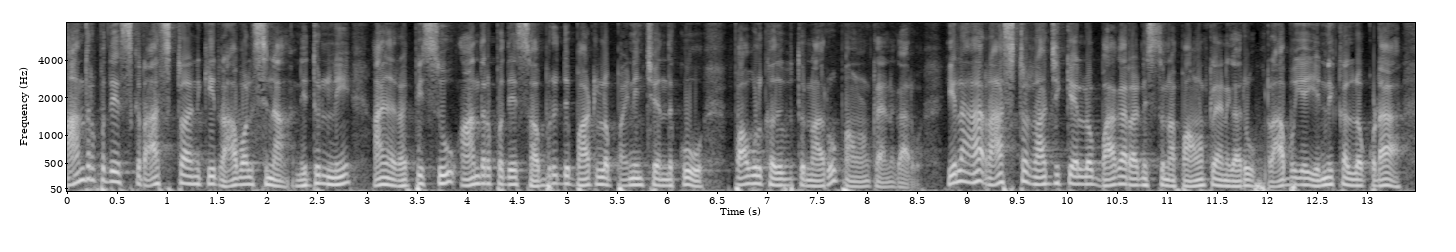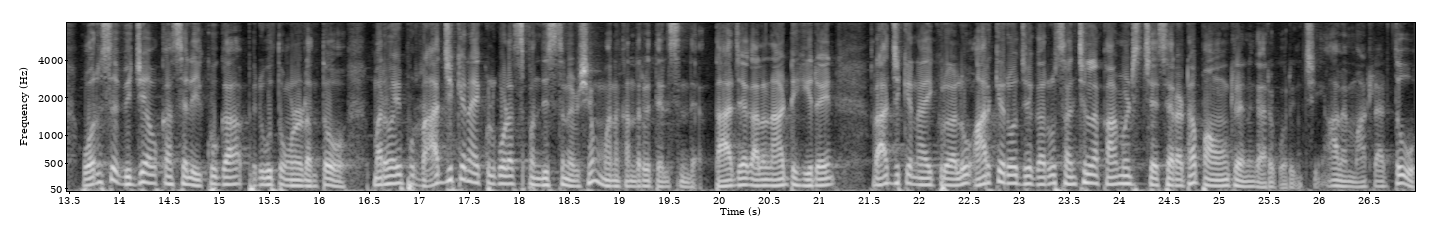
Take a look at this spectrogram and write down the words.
ఆంధ్రప్రదేశ్ రాష్ట్రానికి రావాల్సిన నిధుల్ని ఆయన రప్పిస్తూ ఆంధ్రప్రదేశ్ అభివృద్ధి బాటలో పయనించేందుకు పావులు కదుపుతున్నారు పవన్ కళ్యాణ్ గారు. ఇలా రాష్ట్ర రాజకీయాల్లో బాగా రాణిస్తున్న పవన్ కళ్యాణ్ గారు రాబోయే ఎన్నికల్లో కూడా వరుస విజయ అవకాశాలు ఎక్కువగా పెరుగుతూ ఉండడంతో మరోవైపు రాజకీయ నాయకులు కూడా స్పందిస్తున్న విషయం మనకందరికీ తెలిసిందే. తాజాగా అలనాటి హీరోయిన్ రాజకీయ నాయకురాలు ఆర్కే రోజా గారు సంచలన కామెంట్స్ చేశారట పవన్ కళ్యాణ్ గారి గురించి. ఆమె మాట్లాడుతూ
